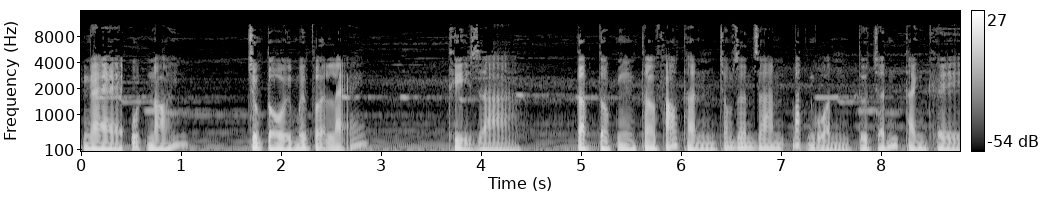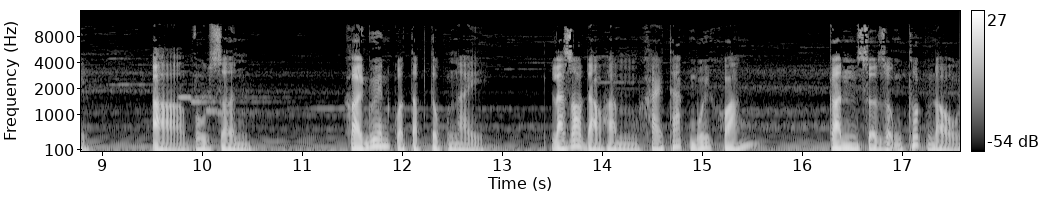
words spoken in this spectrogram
Nghe út nói Chúng tôi mới vỡ lẽ Thì ra Tập tục thờ pháo thần trong dân gian bắt nguồn từ trấn Thanh Khê ở Vu Sơn. Khởi nguyên của tập tục này là do đào hầm khai thác muối khoáng, cần sử dụng thuốc nổ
